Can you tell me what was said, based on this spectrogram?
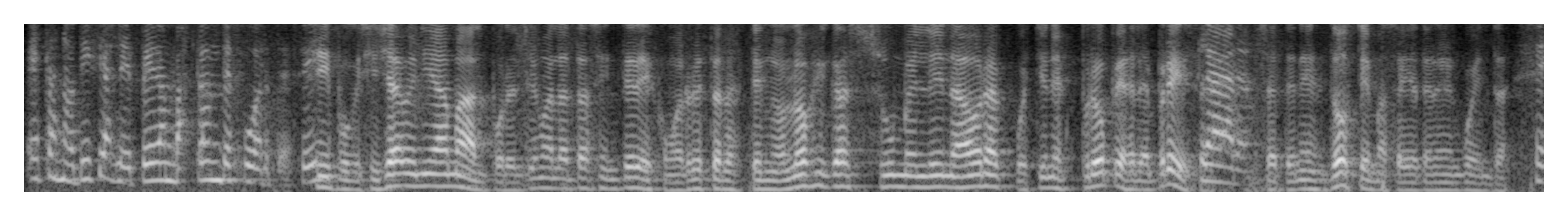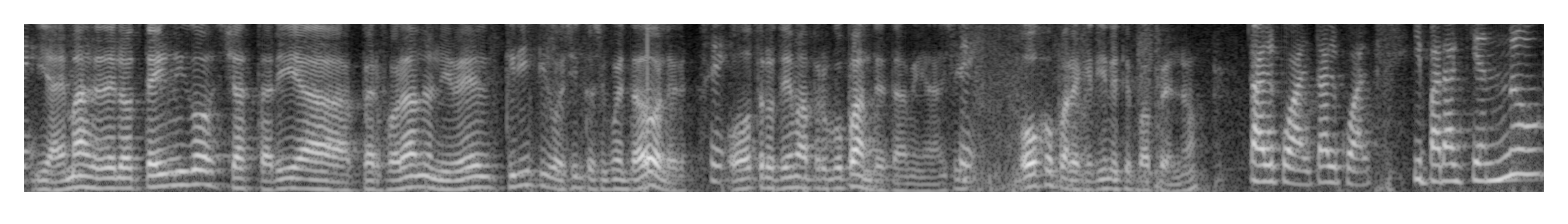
estas noticias le pegan bastante fuerte, ¿sí? Sí, porque si ya venía mal por el tema de la tasa de interés, como el resto de las tecnológicas, súmenle ahora cuestiones propias de la empresa. Claro. Ya tenés dos temas ahí a tener en cuenta. Sí. Y además desde lo técnico ya estaría perforando el nivel crítico de 150 dólares. Sí. Otro tema preocupante también. Así, Sí. ojo para que tiene este papel, ¿no? Tal cual, tal cual. Y para quien no,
